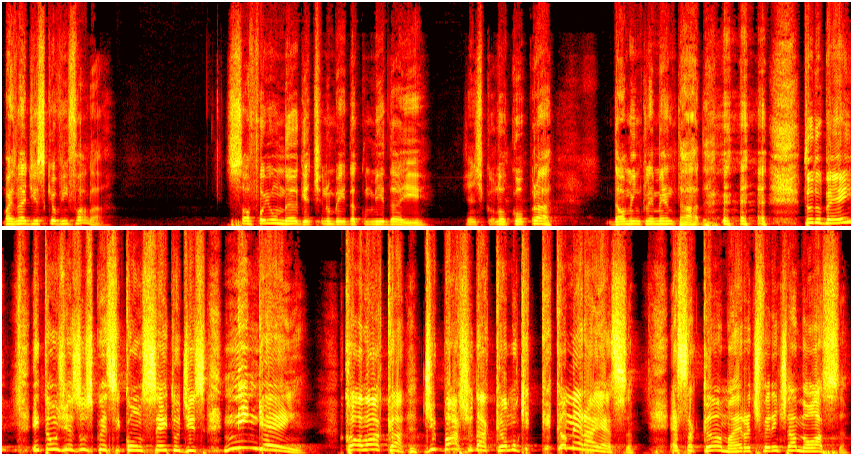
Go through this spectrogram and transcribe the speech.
Mas não é disso que eu vim falar. Só foi um nugget no meio da comida aí. A gente colocou para Dá uma incrementada. Tudo bem? Então Jesus, com esse conceito, diz: ninguém coloca debaixo da cama. Que, que cama era essa? Essa cama era diferente da nossa.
